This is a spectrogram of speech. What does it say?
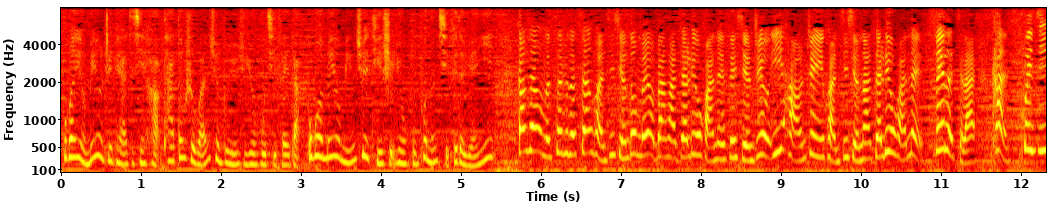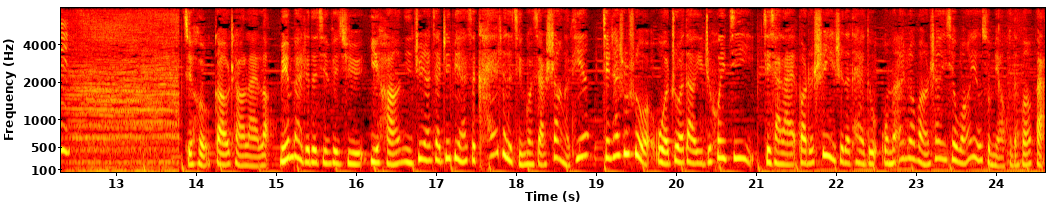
不管有没有 GPS 信号，它都是完全不允许用户起飞的。不过没有明确提示用户不能起飞的原因。刚才我们测试的三款机型都没有办法在六环内飞行，只有一航这一款机型呢，在六环。内飞了起来，看飞机。最后高潮来了，明摆着的禁飞区，一航你居然在 GPS 开着的情况下上了天！警察叔叔，我捉到一只灰机。接下来抱着试一试的态度，我们按照网上一些网友所描绘的方法，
